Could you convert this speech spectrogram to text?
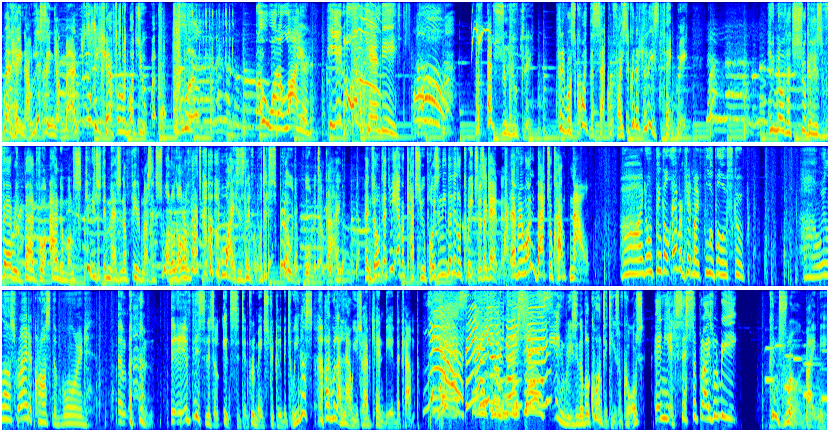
Well, hey, now listen, young man. You be careful with what you. Uh, Oh, what a liar! He ate all the candy! Oh! absolutely. And it was quite the sacrifice. You could at least thank me. You know that sugar is very bad for animals. Can you just imagine a field mouse had swallowed all of that? Why, his liver would explode, poor little guy. And don't let me ever catch you poisoning the little creatures again. Everyone, back to camp now. Oh, I don't think I'll ever get my Floopaloo scoop. Uh, we lost right across the board. Um, if this little incident remains strictly between us, I will allow you to have candy in the camp. Yes! Thank, you, Ignatius! In reasonable quantities, of course. Any excess supplies will be controlled by me.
